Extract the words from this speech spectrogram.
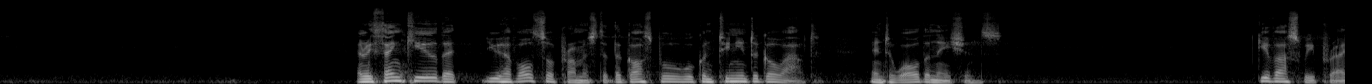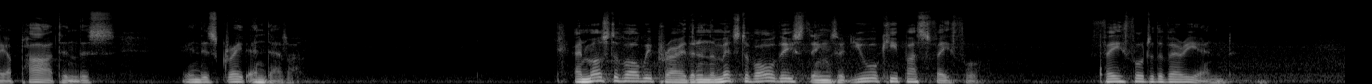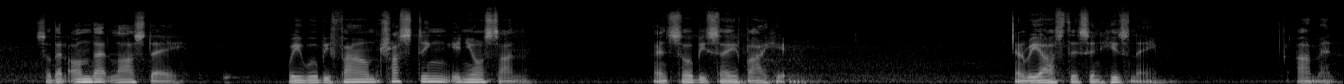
And we thank you that you have also promised that the gospel will continue to go out into all the nations. Give us, we pray, a part in this, in this great endeavor. And most of all, we pray that in the midst of all these things, that you will keep us faithful, faithful to the very end, so that on that last day, we will be found trusting in your Son, and so be saved by him. And we ask this in his name. Amen.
